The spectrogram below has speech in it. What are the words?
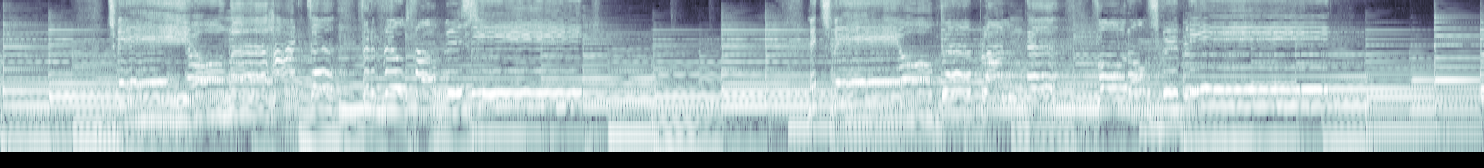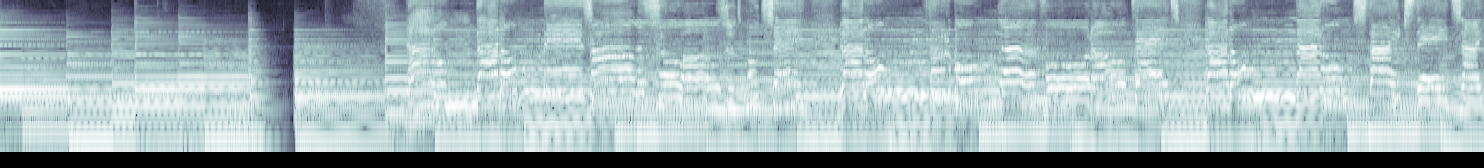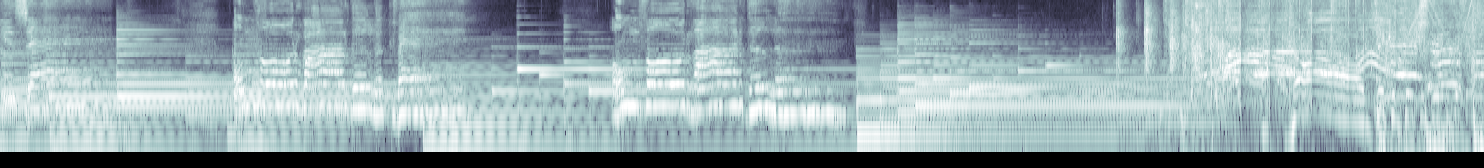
Twee jonge harten, vervuld van muziek. Met twee op de planken voor ons publiek. aan je zij, onvoorwaardelijk wij, onvoorwaardelijk. Oh, dikke, dikke, dikke.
